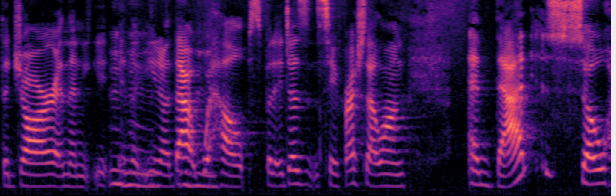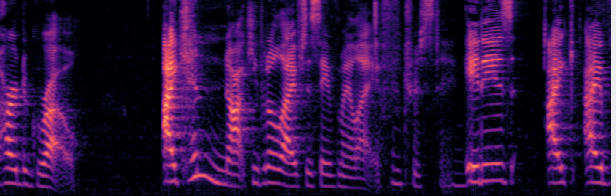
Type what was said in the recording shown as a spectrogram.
the jar and then in the, you know that Mm-hmm. helps, but it doesn't stay fresh that long, and that is so hard to grow. I cannot keep it alive to save my life. Interesting. It is. I I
